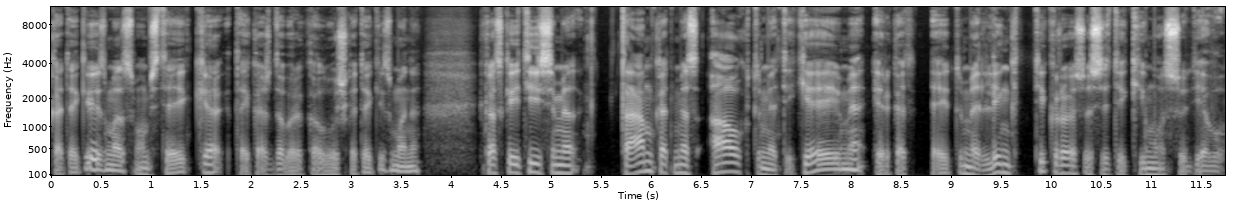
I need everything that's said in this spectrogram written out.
katekizmas mums teikia, tai ką aš dabar kalbu iš katekizmo, ne, ką skaitysime, tam, kad mes auktume tikėjime ir kad eitume link tikrojo susitikimo su Dievu.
